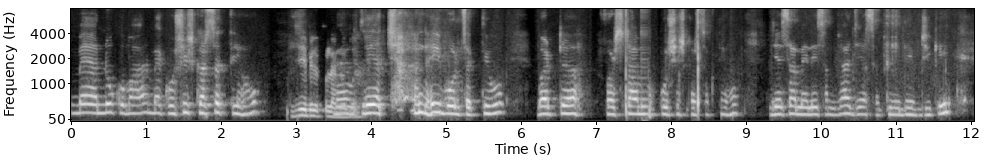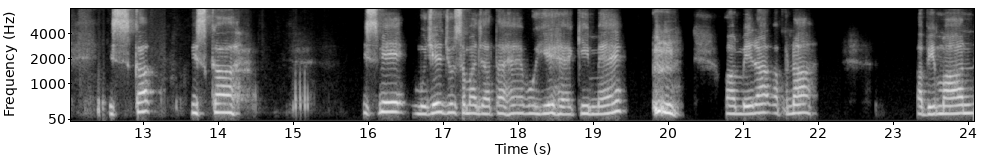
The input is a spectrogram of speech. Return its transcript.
मैं अनु कुमार मैं कोशिश कर सकती हूँ। जी बिल्कुल मैं उतने अच्छा नहीं बोल सकती हूँ बट फ़र्स्ट टाइम कोशिश कर सकती हूँ। जैसा मैंने समझा जय सत्यदेव जी की। इसका इसका इसमें मुझे जो समझ आता है वो ये है कि मैं और मेरा अपना अभिमान,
